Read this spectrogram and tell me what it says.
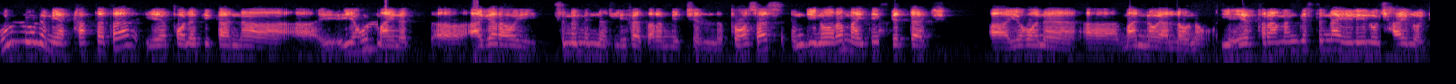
ሁሉንም ያካተተ የፖለቲካና የሁሉም አይነት አገራዊ ስምምነት ሊፈጠር የሚችል process እንዲኖርም I think የሆነ ማን ነው ያለው ነው? የኤርትራ መንግስትና የሌሎች ኃይሎች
